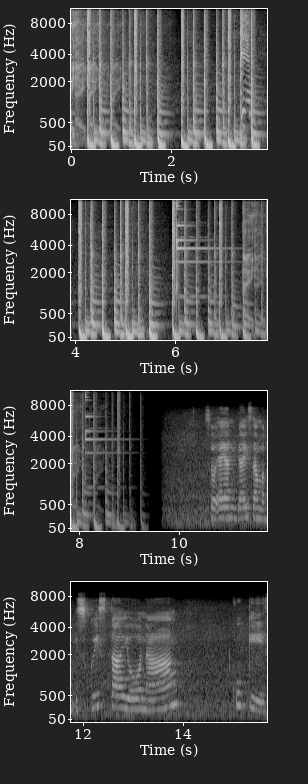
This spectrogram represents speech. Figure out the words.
So, ayan guys, ah, mag-squeeze tayo ng cookies.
